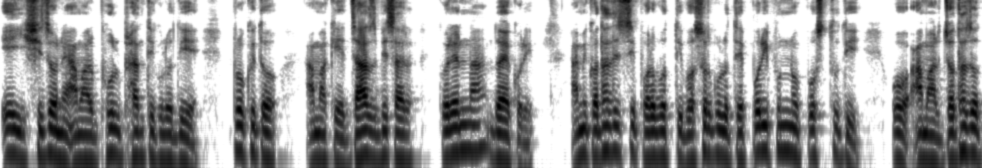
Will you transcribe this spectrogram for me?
এই সিজনে আমার ভুল ভ্রান্তিগুলো দিয়ে প্রকৃত আমাকে জাজ বিচার করেন না, দয়া করে। আমি কথা দিচ্ছি পরবর্তী বছরগুলোতে পরিপূর্ণ প্রস্তুতি ও আমার যথাযথ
